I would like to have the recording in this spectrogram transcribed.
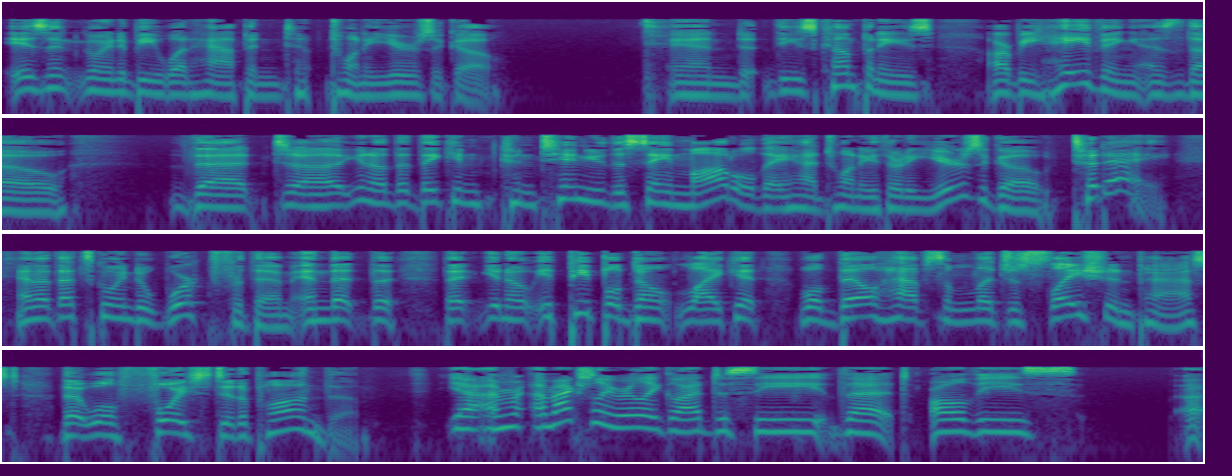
isn't going to be what happened t- 20 years ago. And these companies are behaving as though that uh, you know that they can continue the same model they had 20 30 years ago today and that that's going to work for them and that the that you know if people don't like it well they'll have some legislation passed that will foist it upon them. Yeah i'm i'm actually really glad to see that all these uh,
